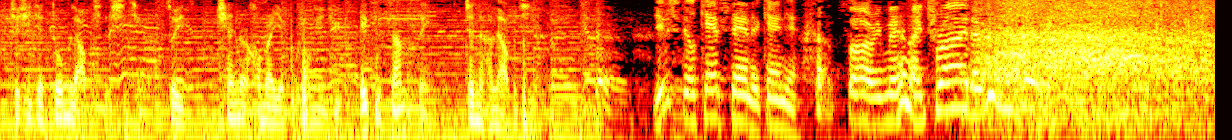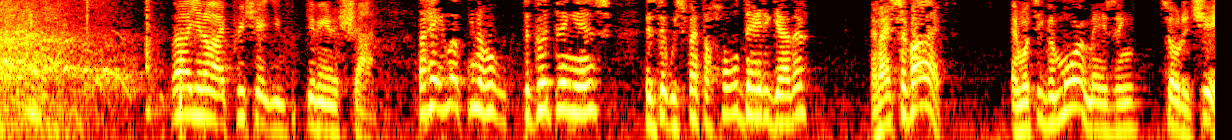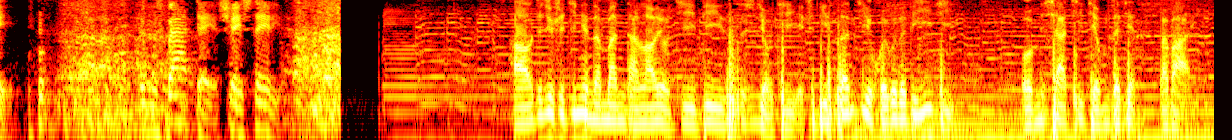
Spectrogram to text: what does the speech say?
这是一件多么了不起的事情啊！所以 Chandler 后面也补充一句，It's something，真的很了不起。You still can't stand it, can you? I'm sorry, man. I tried. I really did. Well, you know, I appreciate you giving it a shot. But hey, look, you know, the good thing is, is that we spent the whole day together, and I survived. And what's even more amazing, so did she. it was bat day at Shea Stadium. 好，这就是今天的《漫谈老友记》第四十九集，也是第三季回归的第一集。我们下期节目再见，拜拜。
